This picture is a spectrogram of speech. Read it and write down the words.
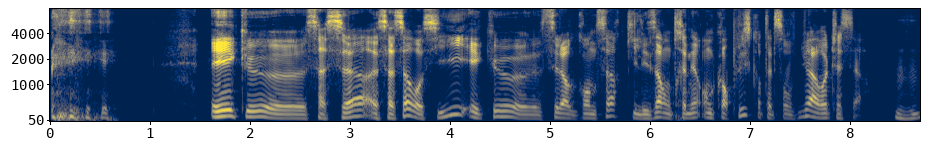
et que euh, sa sœur, sa sœur aussi et que euh, c'est leur grande sœur qui les a entraînées encore plus quand elles sont venues à Rochester. Mhm.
